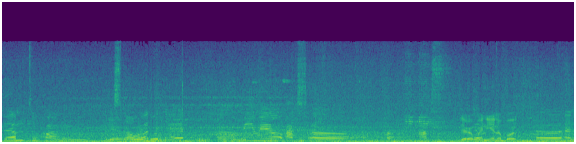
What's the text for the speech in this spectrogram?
them to come to this neighborhood and uh, we will ask uh, uh, ask Their them, opinion about uh, and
